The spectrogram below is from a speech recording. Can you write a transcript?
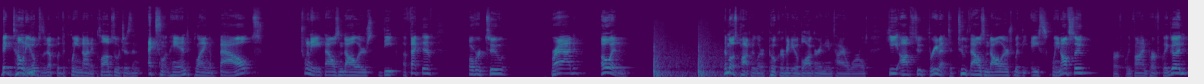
Big Tony opens it up with the Queen Nine of Clubs, which is an excellent hand, playing about $28,000 deep effective. Over to Brad Owen, the most popular poker video blogger in the entire world. He opts to 3 bet to $2,000 with the Ace Queen offsuit. Perfectly fine, perfectly good.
